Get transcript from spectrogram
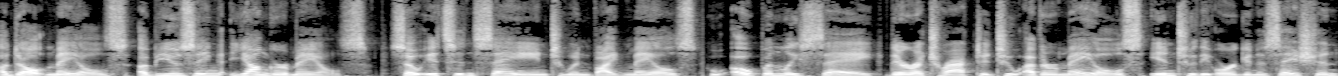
Adult males abusing younger males. So it's insane to invite males who openly say they're attracted to other males into the organization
